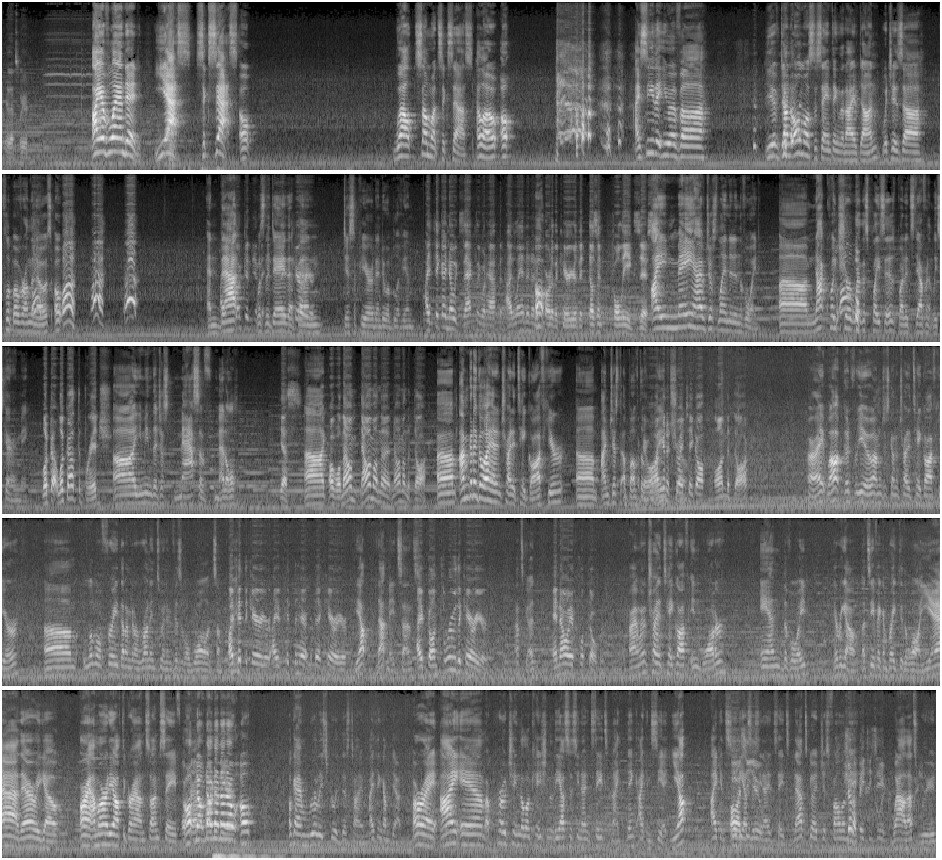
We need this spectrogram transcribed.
Okay, that's weird. I have landed! Yes! Success! Oh. Well, somewhat success. Hello. Oh. I see that you have, uh... You have done almost the same thing that I have done, which is, uh, flip over on the Oh, nose. Oh. Ah! Ah! Ah! And that was the in day that. Ben disappeared into oblivion. I think I know exactly what happened. I landed in Oh. a part of the carrier that doesn't fully exist. I may have just landed in the void. Um, not quite sure where Oh. this place is, but it's definitely scaring me. Look out! Look out the bridge. Uh, you mean the just mass of metal? Yes. Uh, Oh well, now I'm now I'm on the now I'm on the dock. um, I'm gonna go ahead and try to take off here. Um, I'm just above the Okay, void. well I'm gonna try so- and take off on the dock. Alright, well, good for you. I'm just gonna try to take off here. Um, a little afraid that I'm gonna run into an invisible wall at some point. I've hit the carrier. I have hit the, the carrier. Yep, that made sense. I've gone through the carrier, That's good. and now I have flipped over. Alright, I'm gonna try to take off in water and the void. Here we go. Let's see if I can break through the wall. Yeah, there we go. Alright, I'm already off the ground, so I'm safe. oh, no, I'm no, no, no, no. Oh. Okay, I'm really screwed this time. I think I'm dead. Alright, I am approaching the location of the SS United States, and I think I can see it. Yep, I can see Oh, the see SS you. United States. That's good, just follow Shut me. Shut up, ATC. Wow, that's rude.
